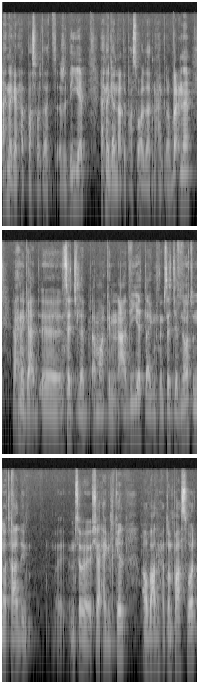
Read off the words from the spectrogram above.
إحنا قاعد نحط باسوردات ردية إحنا قاعد نعطي باسورداتنا حق ربعنا إحنا قاعد آه نسجله بأماكن عادية تلاقي مثل مسجل ب note وال note هذه مسوي share حق الكل أو بعضهم يحطون password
